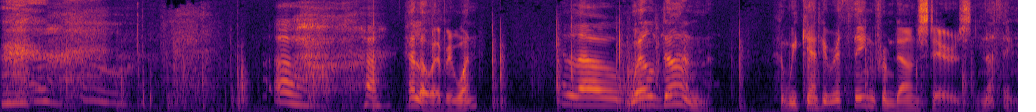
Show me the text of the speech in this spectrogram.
Oh. Hello, everyone. Hello. Well done. We can't hear a thing from downstairs. Nothing.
